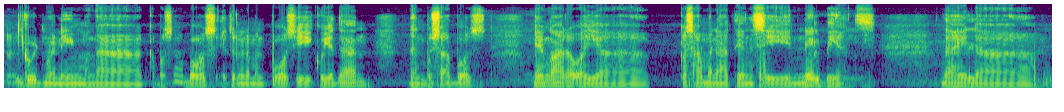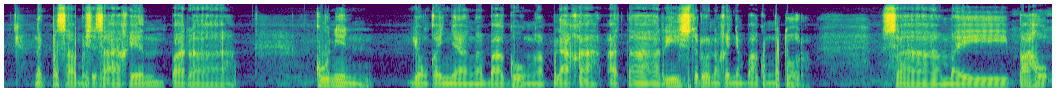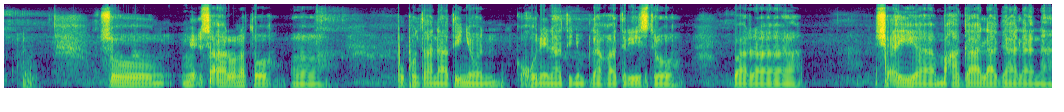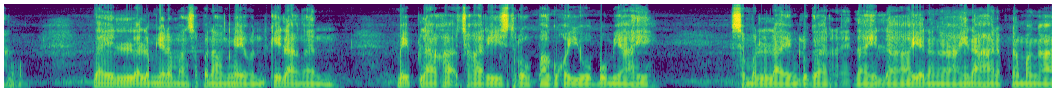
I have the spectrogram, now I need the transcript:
Good morning mga kabosabos. Ito na naman po si Kuya Dan, Dan Bosabos. Ngayong araw ay ah, kasama natin si Neil Bians. Dahil ah, nagpasama siya sa akin para kunin yung kanyang bagong plaka at ah, rehistro ng kanyang bagong motor sa may paho So, sa araw na to, ah, pupuntahan natin yon kukunin natin yung plaka at rehistro para siya ay ah, makagala-gala na. Dahil alam niyo naman sa panahon ngayon, kailangan may plaka at saka rehistro bago kayo bumiyahe sa malalayong lugar. Eh, Dahil ah, ayan ang ah, hinahanap ng mga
